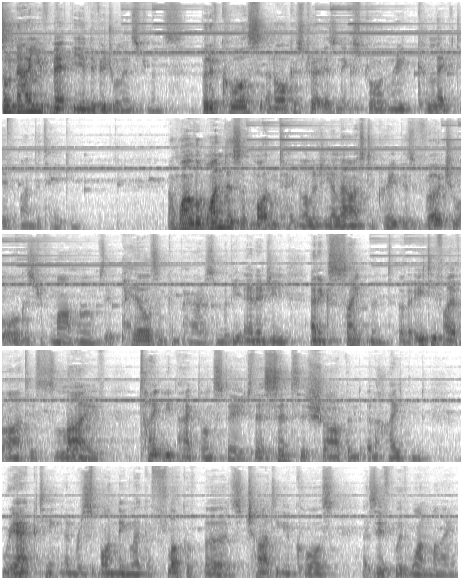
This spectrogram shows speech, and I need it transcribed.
So now you've met the individual instruments, but of course an orchestra is an extraordinary collective undertaking. And while the wonders of modern technology allow us to create this virtual orchestra from our homes, it pales in comparison with the energy and excitement of 85 artists live, tightly packed on stage, their senses sharpened and heightened, reacting and responding like a flock of birds, charting a course as if with one mind.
